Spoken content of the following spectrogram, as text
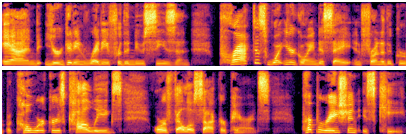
and you're getting ready for the new season. Practice what you're going to say in front of the group of coworkers, colleagues, or fellow soccer parents. Preparation is key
